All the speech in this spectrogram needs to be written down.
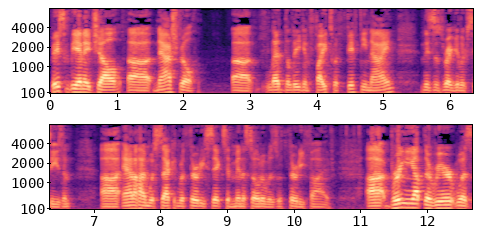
basically, the NHL, uh, Nashville uh, led the league in fights with 59. This is regular season. Uh, Anaheim was second with 36, and Minnesota was with 35. Uh, bringing up the rear was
